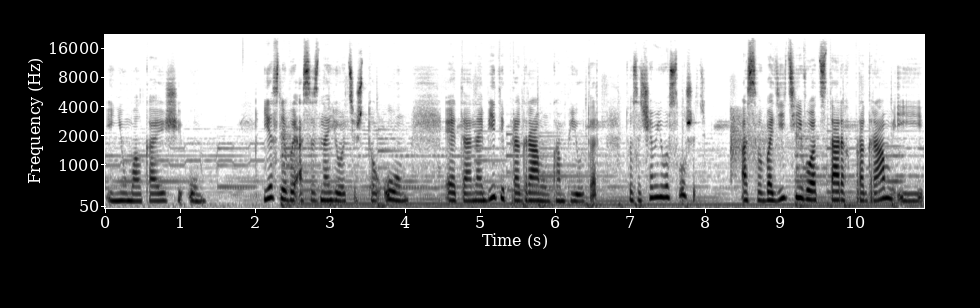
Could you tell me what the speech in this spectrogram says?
и неумолкающий ум. Если вы осознаете, что ум — это набитый программом компьютер, то зачем его слушать? Освободите его от старых программ и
